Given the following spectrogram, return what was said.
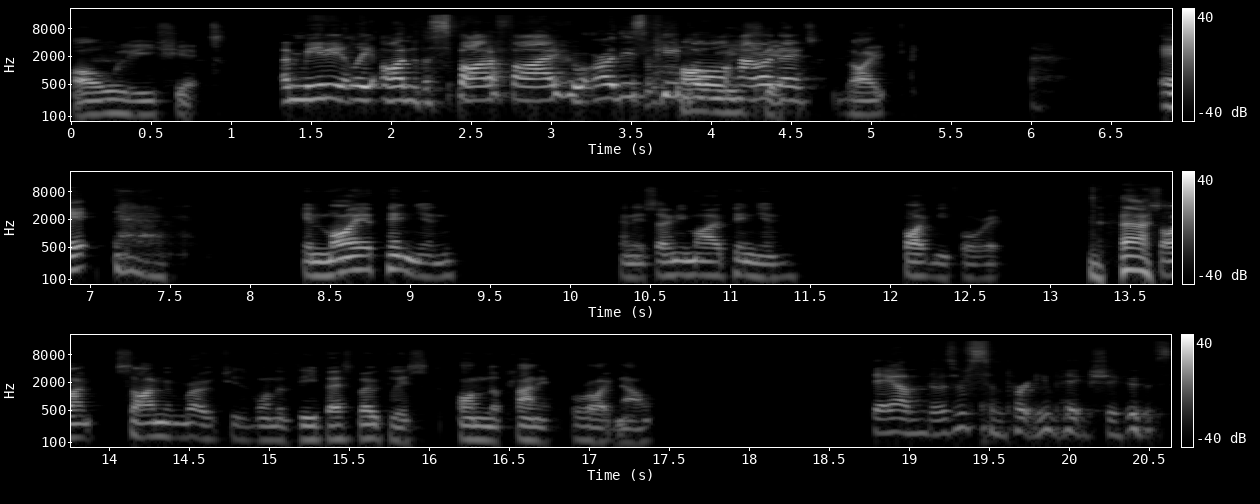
holy shit. Immediately onto the Spotify. Who are these people? Holy How are they? Like it in my opinion, and it's only my opinion, fight me for it. Simon, Simon Roach is one of the best vocalists on the planet right now. Damn, those are some pretty big shoes.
